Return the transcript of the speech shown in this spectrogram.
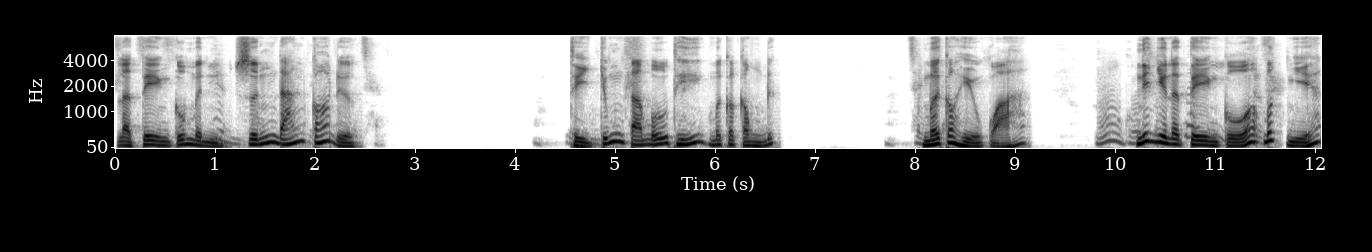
là tiền của mình xứng đáng có được. Thì chúng ta bố thí mới có công đức, mới có hiệu quả nếu như là tiền của bất nghĩa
